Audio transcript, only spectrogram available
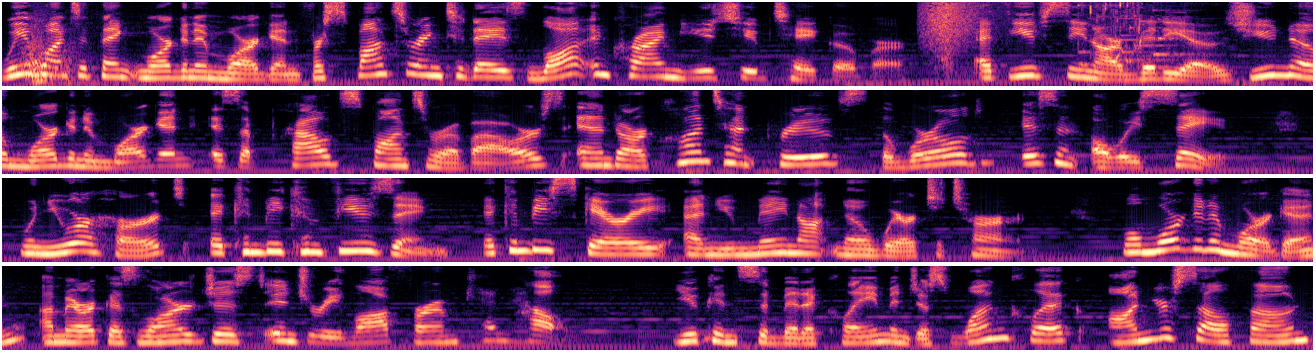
We want to thank Morgan & Morgan for sponsoring today's Law and Crime YouTube takeover. If you've seen our videos, you know Morgan & Morgan is a proud sponsor of ours and our content proves the world isn't always safe. When you are hurt, it can be confusing, it can be scary, and you may not know where to turn. Well, Morgan & Morgan, America's largest injury law firm, can help. You can submit a claim in just one click on your cell phone,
